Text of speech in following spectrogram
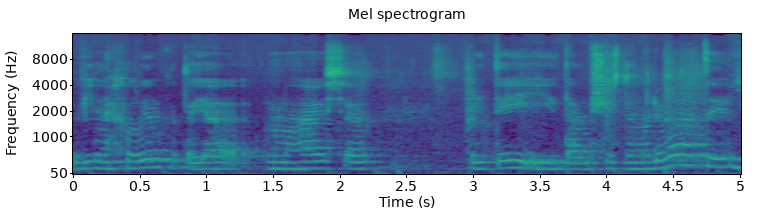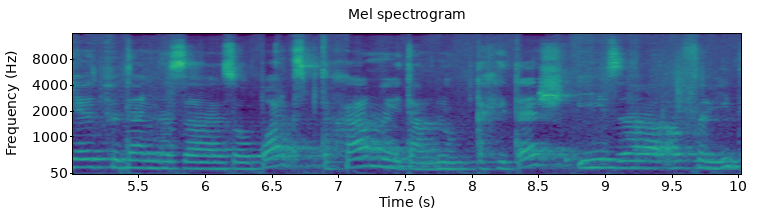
вільна хвилинка, то я намагаюся прийти і там щось домалювати. Я відповідальна за зоопарк з птахами, і там ну, птахи теж, і за алфавіт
